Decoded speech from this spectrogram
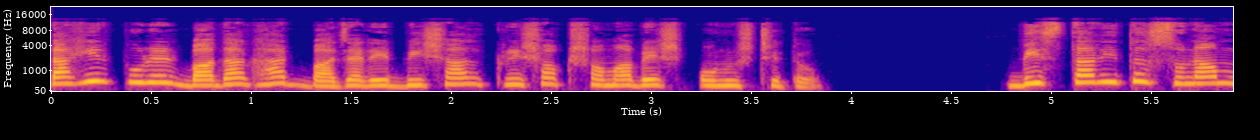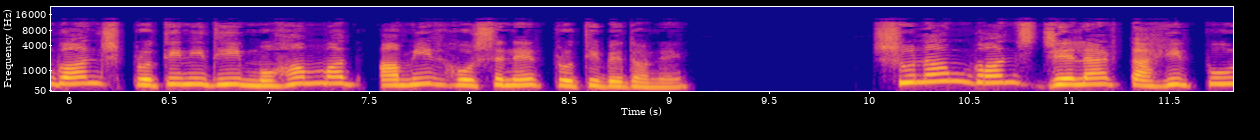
তাহিরপুরের বাদাঘাট বাজারে বিশাল কৃষক সমাবেশ অনুষ্ঠিত। বিস্তারিত সুনামগঞ্জ প্রতিনিধি মোহাম্মদ আমির হোসেনের প্রতিবেদনে। সুনামগঞ্জ জেলার তাহিরপুর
